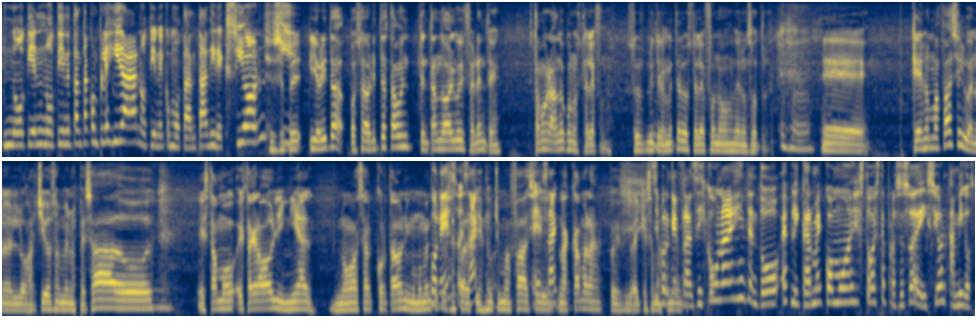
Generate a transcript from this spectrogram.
No tiene, no tiene tanta complejidad, no tiene como tanta dirección. Sí, sí, y- pero- y ahorita, o sea, ahorita estamos intentando algo diferente. Estamos grabando con los teléfonos. Eso es literalmente los teléfonos de nosotros. Ujú. Eh, ¿Qué es lo más fácil? Bueno, los archivos son menos pesados. Estamos, está grabado lineal. No va a estar cortado en ningún momento. Por entonces para ti es mucho más fácil. Exacto. La cámara, pues hay que ser Sí, más porque pendiente. Francisco una vez intentó explicarme cómo es todo este proceso de edición. Amigos,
